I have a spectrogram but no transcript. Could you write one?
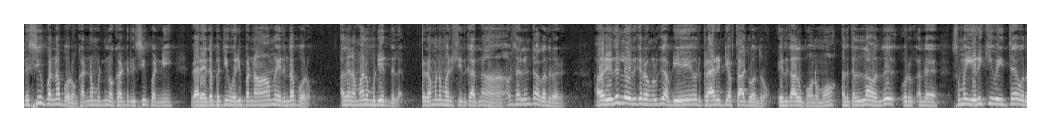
ரிசீவ் பண்ணால் போகிறோம் கண்ணை முடின்னு உட்காந்துட்டு ரிசீவ் பண்ணி வேற எதை பற்றியும் ஒரி பண்ணாமல் இருந்தால் போகிறோம் அதை நம்மளால் முடியறதில்ல. ரமண மகர்ஷி இருக்காருன்னா அவர் சைலண்ட்டாக உட்காந்துருவார் அவர் எதிரில் இருக்கிறவங்களுக்கு அப்படியே ஒரு கிளாரிட்டி ஆஃப் தாட் வந்துடும் எதுக்காக போனோமோ அதுக்கெல்லாம் வந்து ஒரு அந்த சுமை எருக்கி வைத்த ஒரு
